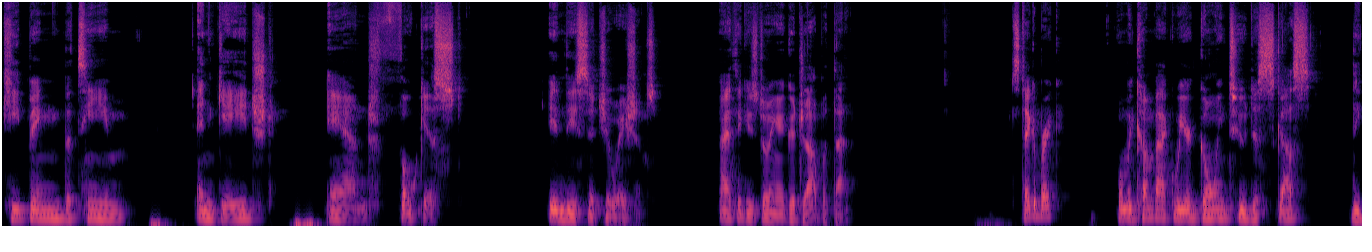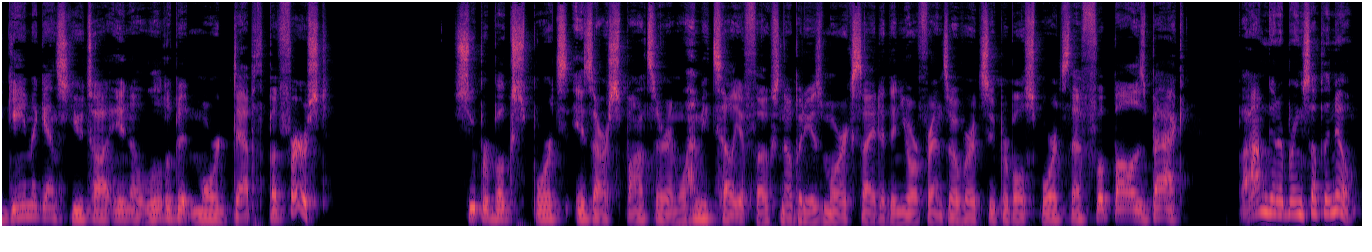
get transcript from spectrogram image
keeping the team engaged and focused in these situations. I think he's doing a good job with that. Let's take a break. When we come back, we are going to discuss the game against Utah in a little bit more depth. But first, Superbook Sports is our sponsor, and let me tell you, folks, nobody is more excited than your friends over at Superbook Sports that football is back. But I'm going to bring something new.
